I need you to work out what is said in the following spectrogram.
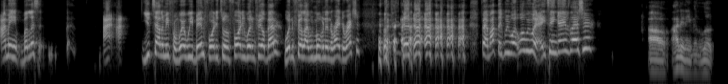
i mean but listen I, I you telling me from where we've been 42 and 40 wouldn't feel better? Wouldn't feel like we're moving in the right direction? Fam i think we went what we went 18 games last year? Oh i didn't even look.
